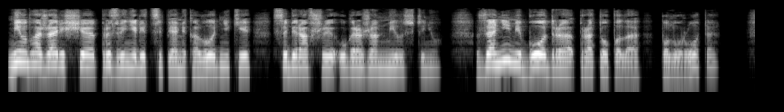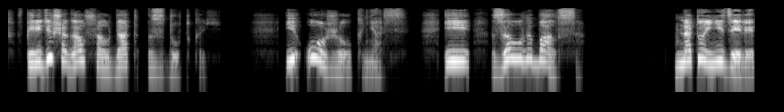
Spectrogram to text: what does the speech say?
Мимо пожарища прозвенели цепями колодники, собиравшие у горожан милостыню. За ними бодро протопала полурота. Впереди шагал солдат с дудкой. И ожил князь, и заулыбался. На той неделе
